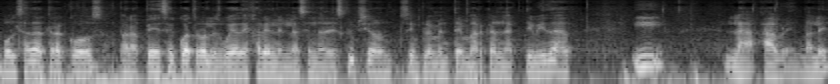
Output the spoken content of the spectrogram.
bolsa de atracos para PS4 les voy a dejar el enlace en la descripción. Simplemente marcan la actividad y la abren, ¿vale?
